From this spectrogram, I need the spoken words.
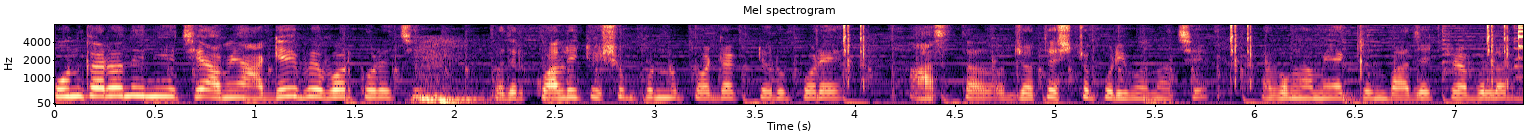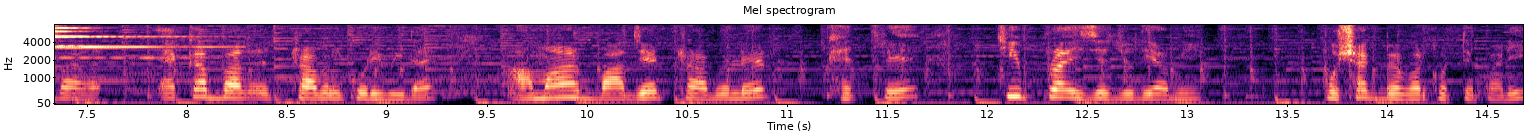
কোন কারণে নিয়েছি আমি আগেই ব্যবহার করেছি। ওদের কোয়ালিটি সম্পন্ন প্রোডাক্টের উপরে আস্থা যথেষ্ট পরিমাণ আছে এবং আমি একজন বাজেট ট্রাভেলার বা একা ট্রাভেল করি বিদায়। আমার বাজেট ট্রাভেলের ক্ষেত্রে চিপ প্রাইসে যদি আমি পোশাক ব্যবহার করতে পারি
